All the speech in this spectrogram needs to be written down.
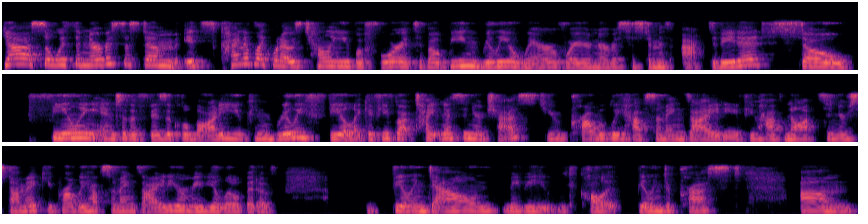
Yeah, so with the nervous system, it's kind of like what I was telling you before. It's about being really aware of where your nervous system is activated. So feeling into the physical body, you can really feel like if you've got tightness in your chest, you probably have some anxiety. If you have knots in your stomach, you probably have some anxiety or maybe a little bit of feeling down. Maybe we could call it feeling depressed. Um,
